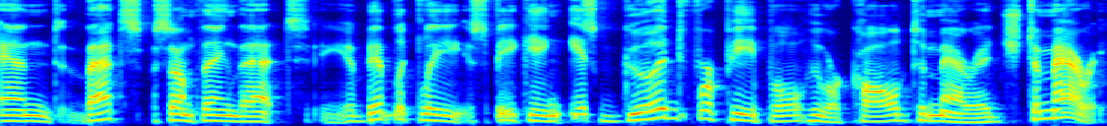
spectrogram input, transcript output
and that's something that, biblically speaking, is good for people who are called to marriage to marry.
